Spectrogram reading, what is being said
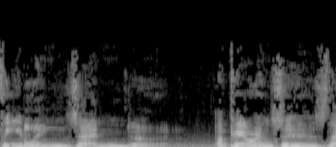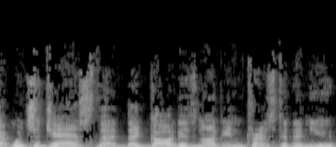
feelings and uh, appearances that would suggest that, that God is not interested in you.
